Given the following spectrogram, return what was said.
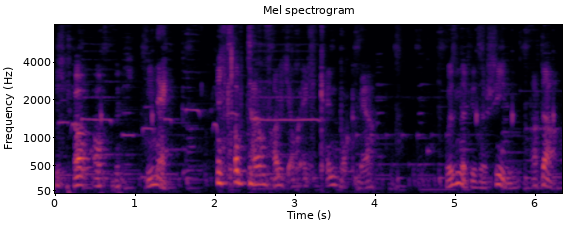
Ich glaube auch nicht. Nee. Ich glaube, darauf habe ich auch echt keinen Bock mehr. Wo sind das jetzt erschienen? Ach, da.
